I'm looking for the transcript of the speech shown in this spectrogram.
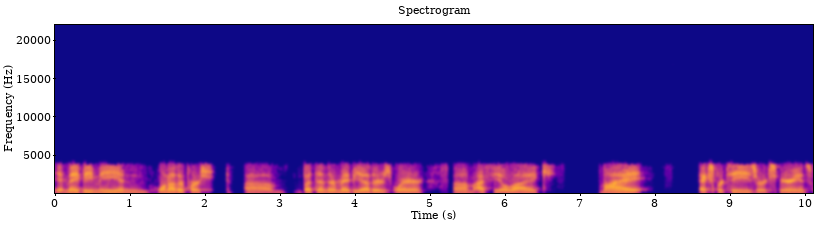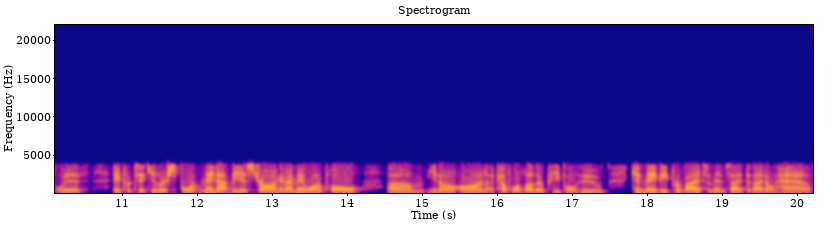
it may be me and one other person, um, but then there may be others where um, I feel like my expertise or experience with a particular sport may not be as strong, and I may want to pull, um, you know, on a couple of other people who can maybe provide some insight that I don't have,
